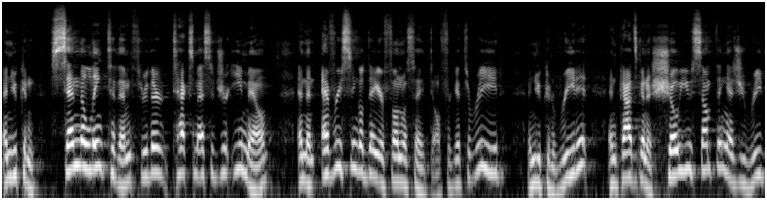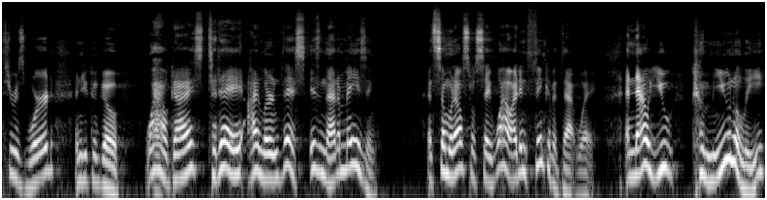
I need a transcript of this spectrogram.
and you can send the link to them through their text message or email. And then every single day, your phone will say, Don't forget to read. And you can read it, and God's going to show you something as you read through His Word. And you can go, Wow, guys, today I learned this. Isn't that amazing? And someone else will say, Wow, I didn't think of it that way. And now you communally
